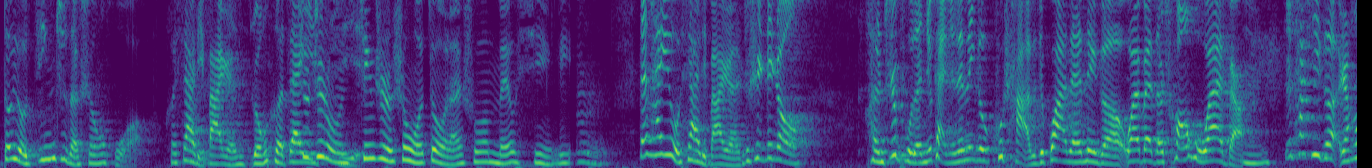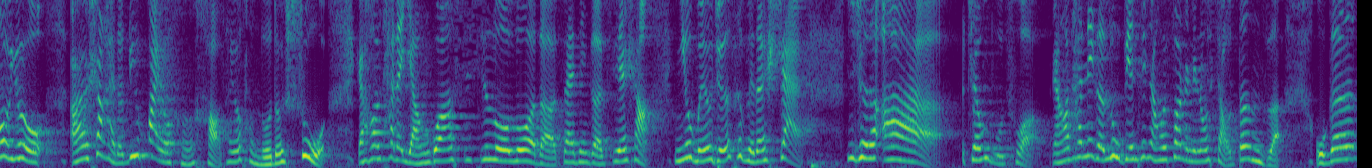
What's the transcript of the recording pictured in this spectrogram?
都有精致的生活和下里巴人融合在一起。就这种精致的生活对我来说没有吸引力。但他也有下里巴人，就是那种很质朴的，你就感觉那个裤衩子就挂在那个外边的窗户外边，嗯就它是一个，然后又有，而上海的绿化又很好，它有很多的树，然后它的阳光稀稀落落的在那个街上，你有没有觉得特别的晒？你觉得啊，真不错。然后它那个路边经常会放着那种小凳子，我跟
